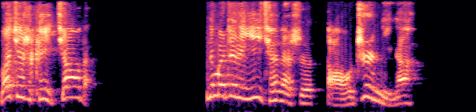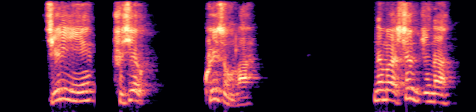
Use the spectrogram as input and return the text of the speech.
完全是可以交的。那么这个疫情呢，是导致你呢经营出现亏损了，那么甚至呢，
